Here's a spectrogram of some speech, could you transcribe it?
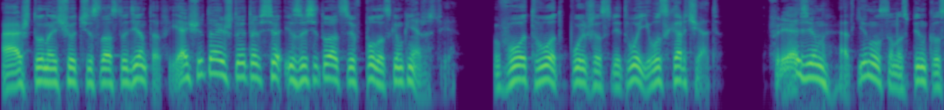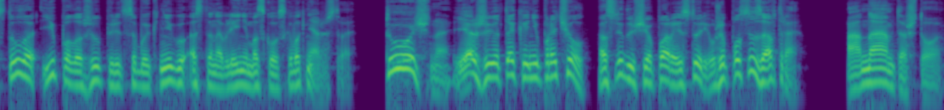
А что насчет числа студентов? Я считаю, что это все из-за ситуации в Полоцком княжестве. Вот-вот Польша с Литвой его схарчат. Фрязин откинулся на спинку стула и положил перед собой книгу о становлении Московского княжества. «Точно! Я же ее так и не прочел, а следующая пара историй уже послезавтра». «А нам-то что?»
